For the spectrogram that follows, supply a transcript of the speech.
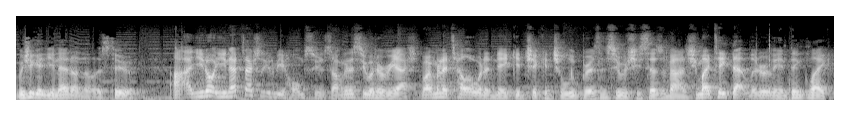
We should get Yanet on the list too. Uh, you know, Yanet's actually gonna be home soon, so I'm gonna see what her reaction. Well, I'm gonna tell her what a naked chicken chalupa is and see what she says about it. She might take that literally and think like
